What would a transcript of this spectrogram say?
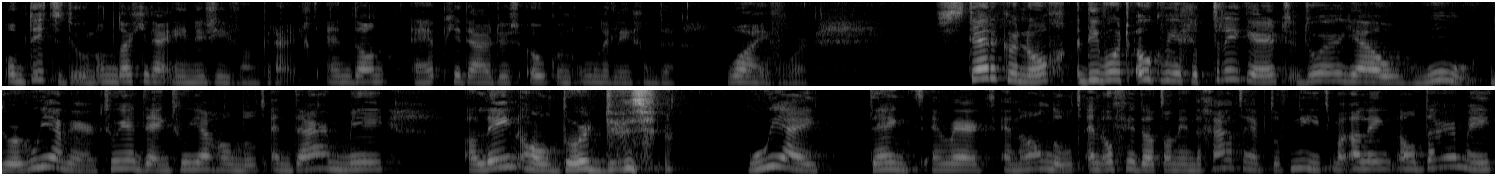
om dit te doen, omdat je daar energie van krijgt. En dan heb je daar dus ook een onderliggende why voor. Sterker nog, die wordt ook weer getriggerd door jouw hoe. Door hoe jij werkt, hoe jij denkt, hoe jij handelt. En daarmee alleen al door dus hoe jij denkt en werkt en handelt. En of je dat dan in de gaten hebt of niet. Maar alleen al daarmee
